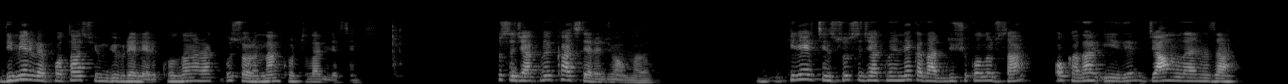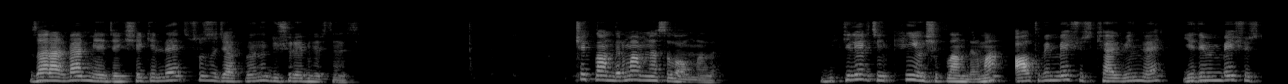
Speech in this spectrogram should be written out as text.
Demir ve potasyum gübreleri kullanarak bu sorundan kurtulabilirsiniz. Su sıcaklığı kaç derece olmalı? Bitkiler için su sıcaklığı ne kadar düşük olursa o kadar iyidir. Canlılarınıza zarar vermeyecek şekilde su sıcaklığını düşürebilirsiniz. Işıklandırmam nasıl olmalı? Bitkiler için en iyi ışıklandırma 6500 Kelvin ve 7500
